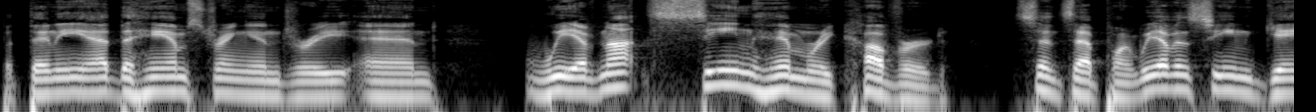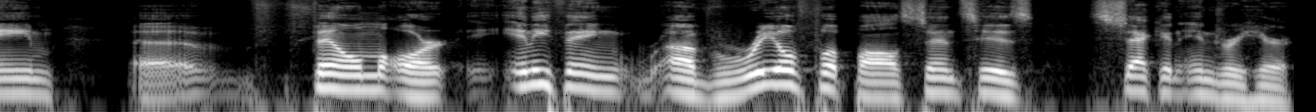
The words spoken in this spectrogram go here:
but then he had the hamstring injury and we have not seen him recovered since that point. We haven't seen game uh, film or anything of real football since his second injury here.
